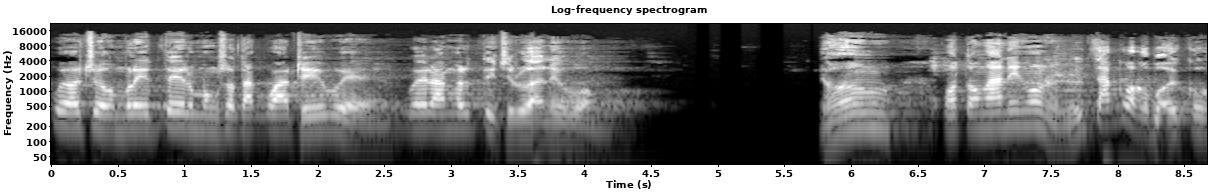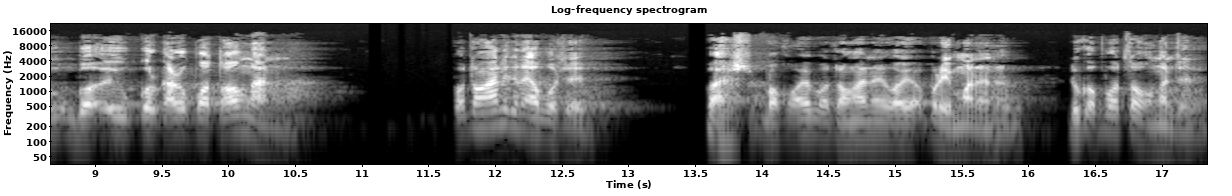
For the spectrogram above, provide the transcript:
Kowe aja mletir mongso takwa dhewe. Kowe ora ngerti jeroane wong. Yo potongane ngono. Takwa kok mbok ukur, mbok ukur karo potongan. Potongane kena apa sih? Pas pokoknya potongane kaya preman. Lho kok potongan jane?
